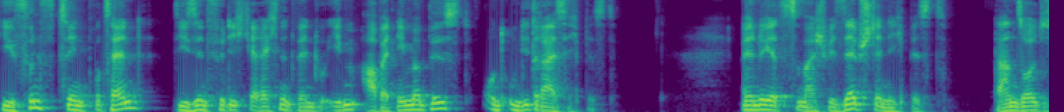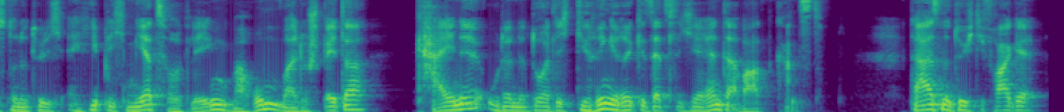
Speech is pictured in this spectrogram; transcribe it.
die 15 Prozent, die sind für dich gerechnet, wenn du eben Arbeitnehmer bist und um die 30 bist. Wenn du jetzt zum Beispiel selbstständig bist, dann solltest du natürlich erheblich mehr zurücklegen. Warum? Weil du später keine oder eine deutlich geringere gesetzliche Rente erwarten kannst. Da ist natürlich die Frage,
